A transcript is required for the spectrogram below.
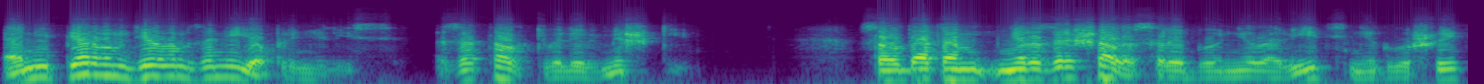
и они первым делом за нее принялись, заталкивали в мешки. Солдатам не разрешалось рыбу ни ловить, ни глушить,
